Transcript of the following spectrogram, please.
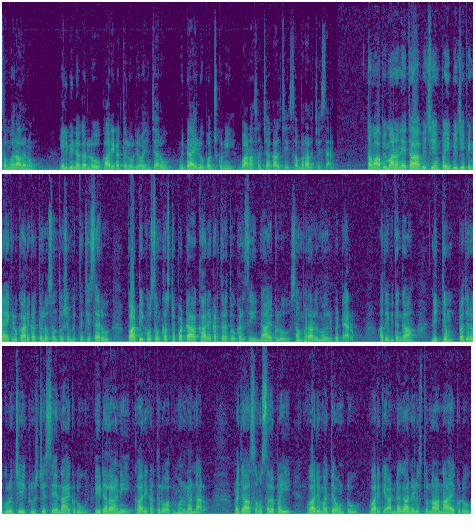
సంబరాలను ఎల్బీ నగర్లో కార్యకర్తలు నిర్వహించారు. మిఠాయిలు పంచుకుని బాణాసంచా కాల్చి సంబరాలు చేశారు. తమ అభిమాన నేత విజయంపై బీజేపీ నాయకులు కార్యకర్తలు సంతోషం వ్యక్తం చేశారు. పార్టీ కోసం కష్టపడ్డ కార్యకర్తలతో కలిసి నాయకులు సంబరాలు మొదలుపెట్టారు. అదేవిధంగా నిత్యం ప్రజల గురించి కృషి చేసే నాయకుడు ఈటల అని కార్యకర్తలు అభిమానులు అన్నారు. ప్రజా సమస్యలపై వారి మధ్య ఉంటూ వారికి అండగా నిలుస్తున్న నాయకుడు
